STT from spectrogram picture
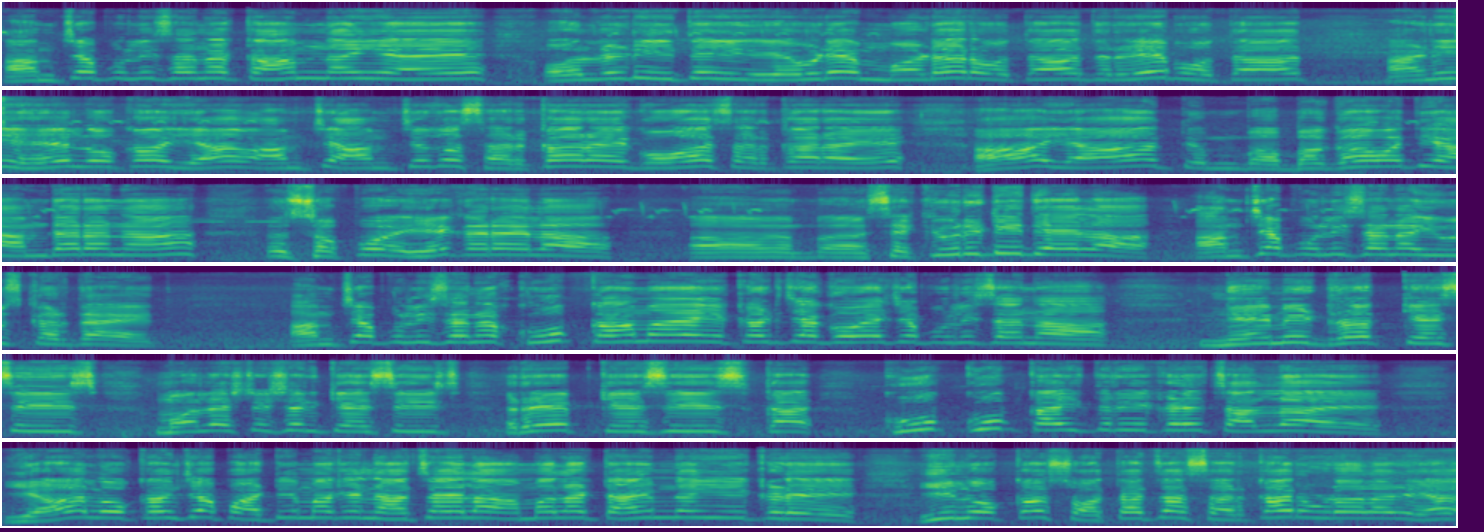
आमच्या पोलिसांना काम नाही आहे. ऑलरेडी इथे एवढे मर्डर होतात रेप होतात. आणि हे लोक या आमचे आमचे जो सरकार आहे गोवा सरकार आहे हा या ब- बगावती आमदारांना सपो हे करायला सेक्युरिटी द्यायला आमच्या पोलिसांना यूज करतायत. आमच्या पोलिसांना खूप काम आहे इकडच्या गोव्याच्या पोलिसांना. नेहमी drug cases molestation cases rape cases काय खूप खूप काहीतरी इकडे चाललं आहे. या लोकांच्या पाठीमागे नाचायला आम्हाला टाईम नाही इकडे. ही लोक स्वतःचा सरकार उडवला. या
